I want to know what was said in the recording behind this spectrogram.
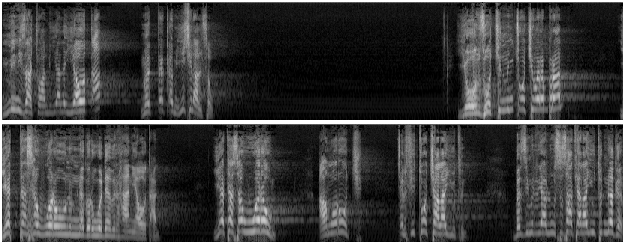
ምን ይዛቸዋል እያለ እያወጣ መጠቀም ይችላል ሰው። የወንዞችን ምንጮች ይበረብራል፣ የተሰወረውንም ነገር ወደ ብርሃን ያወጣል። የተሰወረውን አሞሮች፣ ጭልፊቶች ያላዩትን በዚህ ምድር ያሉ እንስሳት ያላዩትን ነገር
